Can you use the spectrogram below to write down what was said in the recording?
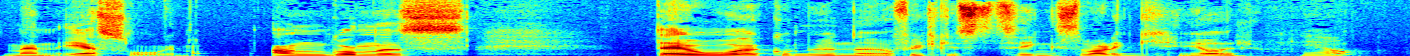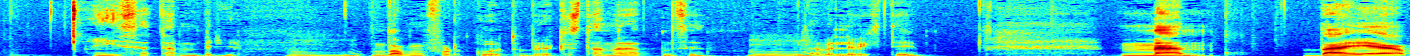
Men jeg så nå. Angående Det er jo eh, kommune- og fylkestingsvalg i år. Ja. I september. Mhm, Da må folk gå ut og bruke stemmeretten sin. Det mhm. er veldig viktig. Men det jeg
